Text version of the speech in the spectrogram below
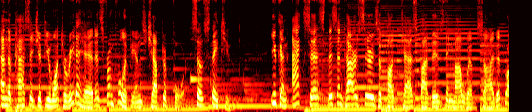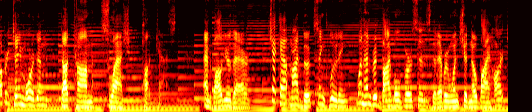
And the passage, if you want to read ahead, is from Philippians chapter 4. So stay tuned. You can access this entire series of podcasts by visiting my website at robertjmorgan.com slash podcast. And while you're there, check out my books, including 100 Bible Verses That Everyone Should Know by Heart,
